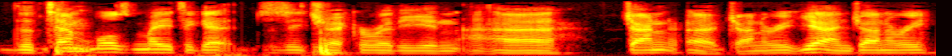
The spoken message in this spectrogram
the attempt was made to get Ziyech already in, uh, Jan- uh, January, yeah, in January.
